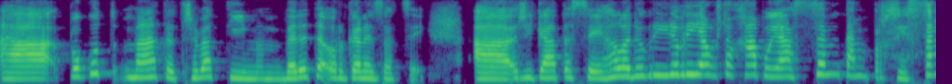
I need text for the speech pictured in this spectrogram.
A pokud máte třeba tým, vedete organizaci a říkáte si, hele, dobrý, dobrý, já už to chápu, já jsem tam, prostě jsem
